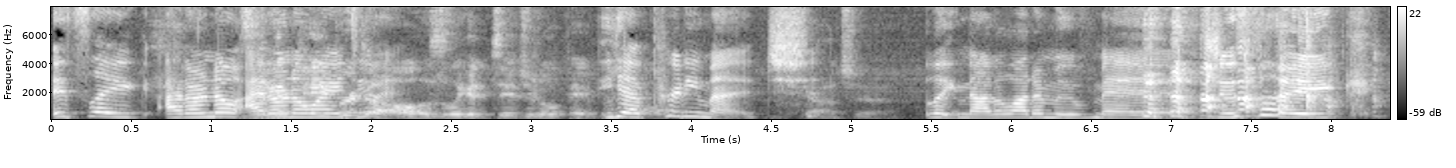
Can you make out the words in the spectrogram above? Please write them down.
it's like I don't know, I don't know why I do it. doll? Is it like a digital paper Yeah, doll? pretty much. Gotcha. Like not a lot of movement, just like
